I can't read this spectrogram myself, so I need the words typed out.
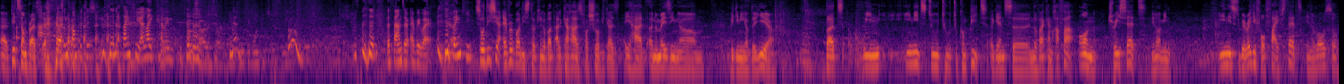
Uh, Pete Sampras, yeah. Ah, got some competition. Thank you. I like having. I'm sorry, sorry. No. The fans are everywhere. Thank you. So this year, everybody's talking about Alcaraz for sure because he had an amazing um, beginning of the year. But we, he needs to, to, to compete against uh, Novak and Rafa on three sets. You know, I mean, he needs to be ready for five sets in a row. So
